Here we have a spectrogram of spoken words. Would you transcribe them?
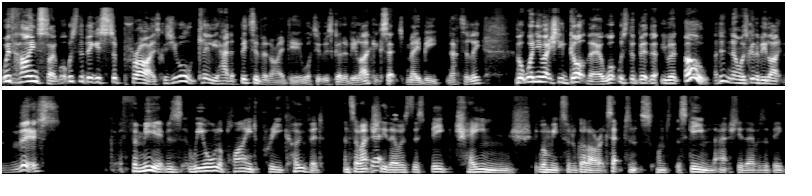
With hindsight, what was the biggest surprise? Because you all clearly had a bit of an idea what it was going to be like, except maybe Nathalie. But when you actually got there, what was the bit that you went, oh, I didn't know it was going to be like this? For me, it was we all applied pre COVID. And so actually, there was this big change when we sort of got our acceptance onto the scheme that actually there was a big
